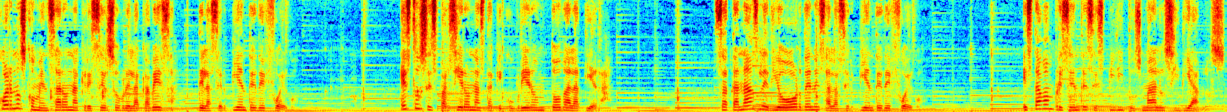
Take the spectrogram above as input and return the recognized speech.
Cuernos comenzaron a crecer sobre la cabeza de la serpiente de fuego. Estos se esparcieron hasta que cubrieron toda la tierra. Satanás le dio órdenes a la serpiente de fuego. Estaban presentes espíritus malos y diablos.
